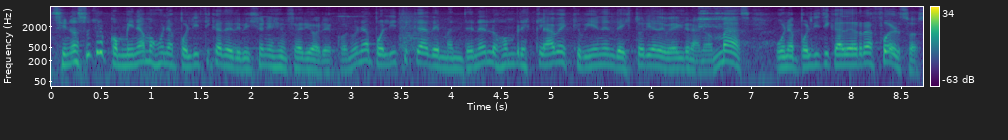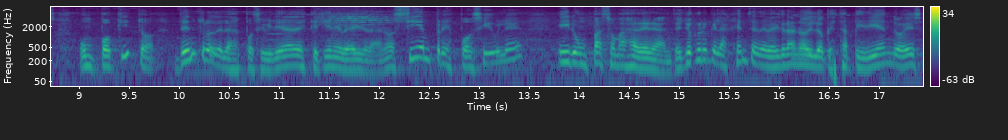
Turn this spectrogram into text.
si nosotros combinamos una política de divisiones inferiores con una política de mantener los hombres claves que vienen de historia de Belgrano, más una política de refuerzos, un poquito dentro de las posibilidades que tiene Belgrano, Belgrano. Siempre es posible ir un paso más adelante. Yo creo que la gente de Belgrano hoy lo que está pidiendo es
